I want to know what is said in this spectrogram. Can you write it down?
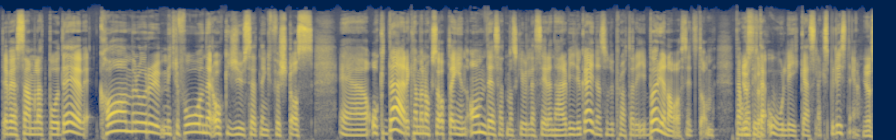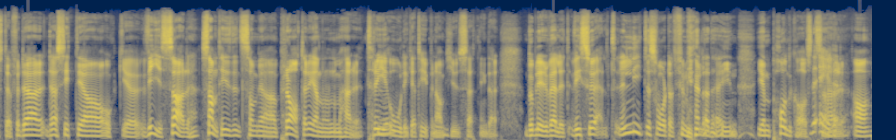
där vi har samlat både kameror, mikrofoner och ljussättning förstås. Eh, och där kan man också opta in om det är så att man skulle vilja se den här videoguiden som du pratade i början av avsnittet om, där man Just kan det. titta olika slags belysningar. Just det, för där, där sitter jag och eh, visar samtidigt som jag pratar igenom de här tre Mm. olika typerna av ljussättning där. Då blir det väldigt visuellt. Det är lite svårt att förmedla det i en, i en podcast. Det är så här. det. Ja.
